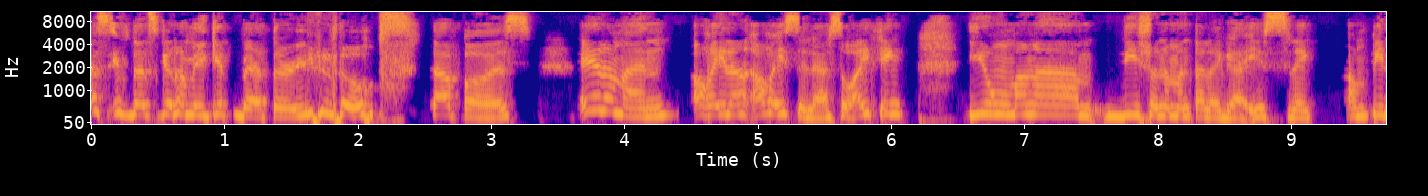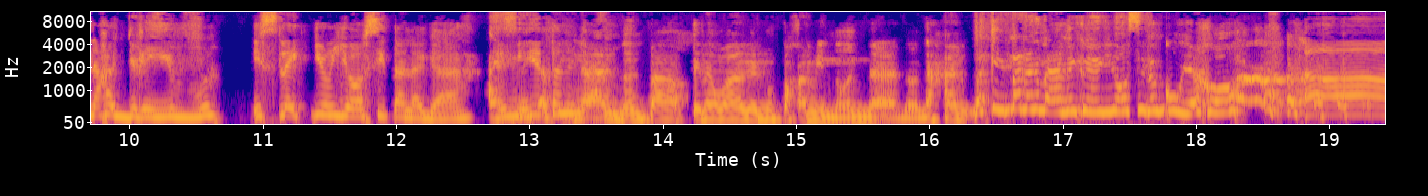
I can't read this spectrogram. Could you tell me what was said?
as if that's gonna make it better, you know. Tapos, ayun naman, okay lang, okay sila. So I think yung mga bisyo naman talaga is like, ang pinaka-grave is like yung Yossi talaga. I think yun Athena, andun pa, tinawagan mo pa kami noon na ano, na, nakita ng nanay ko yung yosi ng kuya ko. Oo.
